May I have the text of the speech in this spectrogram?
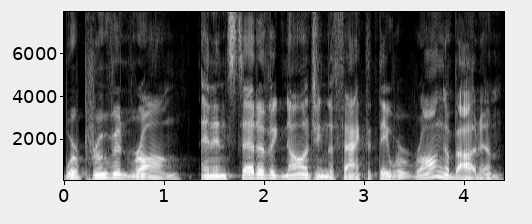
were proven wrong, and instead of acknowledging the fact that they were wrong about him,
